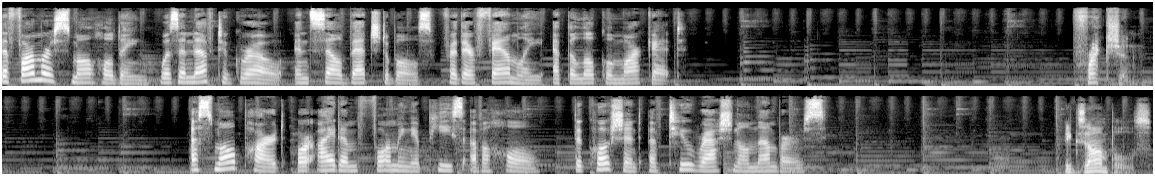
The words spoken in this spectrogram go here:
The farmer's smallholding was enough to grow and sell vegetables for their family at the local market. Fraction A small part or item forming a piece of a whole, the quotient of two rational numbers. Examples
